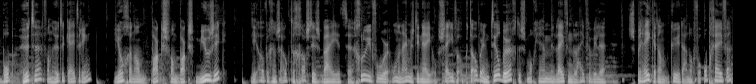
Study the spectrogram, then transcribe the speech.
Bob Hutte van Hutte Catering. Johanan Baks van Baks Music, die overigens ook te gast is bij het uh, Groeivoer ondernemersdiner op 7 oktober in Tilburg. Dus mocht je hem in levend lijven willen spreken, dan kun je daar nog voor opgeven.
